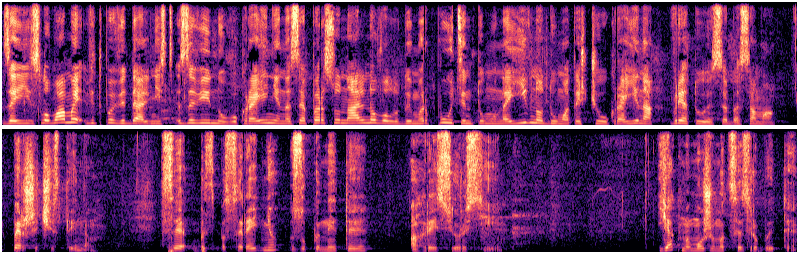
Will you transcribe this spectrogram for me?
За її словами, відповідальність за війну в Україні несе персонально Володимир Путін. Тому наївно думати, що Україна врятує себе сама. Перша частина це безпосередньо зупинити агресію Росії. Як ми можемо це зробити?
